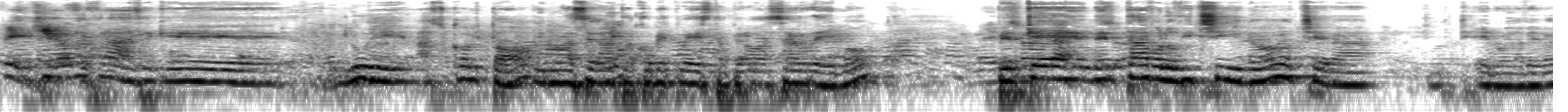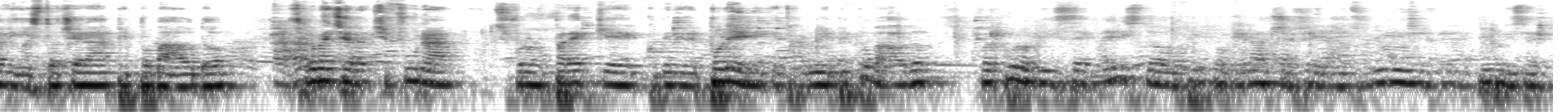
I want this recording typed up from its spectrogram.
Fegiz. C'era una frase che lui ascoltò in una serata come questa, però a Sanremo, perché nel tavolo vicino c'era, e non l'aveva visto, c'era Pippo Baudo. Siccome c'era- ci, fu una- ci furono parecchie come dire, polemiche tra lui e Pippo Baudo, qualcuno disse, hai visto Pippo che c'è Felix? Lui, Pippo disse,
